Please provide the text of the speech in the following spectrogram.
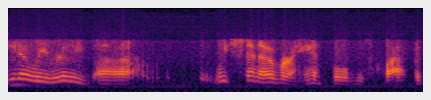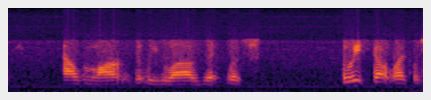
You know, we really uh, we sent over a handful of this classic album art that we loved. That was that we felt like was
